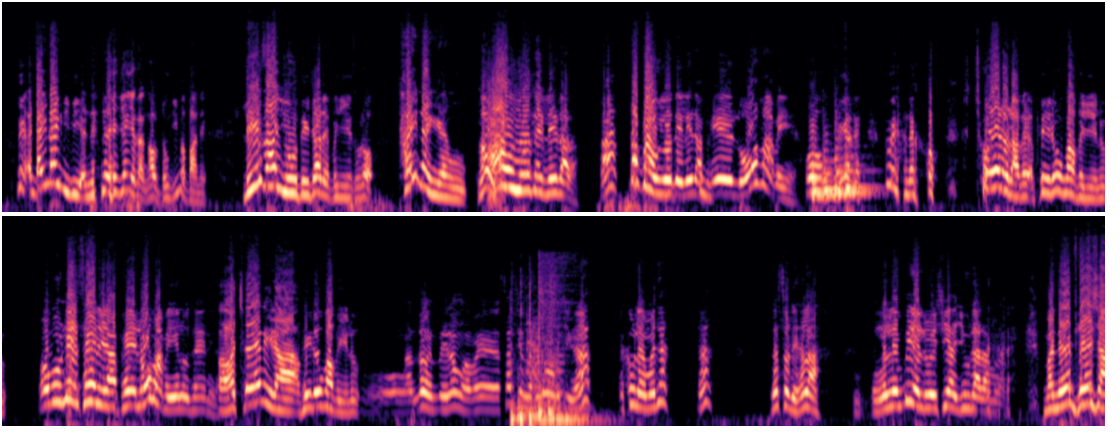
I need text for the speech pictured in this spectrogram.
။မင်းအတိုင်းတိုင်းပြီးပြီးအနေနဲ့ရက်ရက်ကငါ့ကိုဒုံကြီးမပါနဲ့။လေးစားယိုသေးကြတဲ့ဘယင်ဆိုတော့ထိုင်းနိုင်ငံကိုငါ့ကိုဘာလို့ရိုးသိလေးသားလားဟမ်တပ်ပောက်ရိုးသိလေးသားဖေလို့မှပဲရင်အိုးမင်းကလည်းတွေ့တာနဲ့ငါ့ကိုချွဲတော့တာပဲအဖေတို့မှဘယင်လို့ ဟုတ်ဘူးနင့်ဆဲနေတာဖေလို့မှပဲရင်လို့ဆဲနေတာအာချဲနေတာအဖေတို့မှဘယင်လို့ဟိုငါလုံးသေတော့မှာပဲစောက်ကြလည်းဘယ်တော့မှမရှိဘူးဟမ်အခုလည်းမကြဟမ်လက်စွပ်တွေဟဟလားငလင်ပြည့်တဲ့လူတွေရှိရယူလာတာမလားမနေ့ဖျဲရှာ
